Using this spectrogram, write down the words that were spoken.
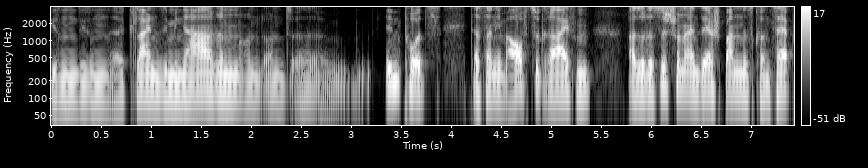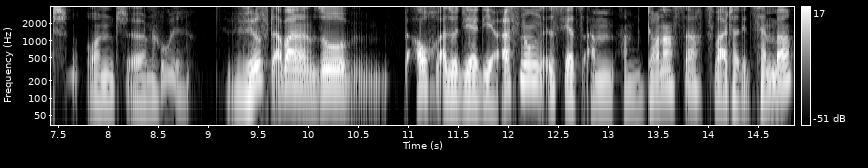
diesen, diesen äh, kleinen Seminaren und, und äh, Inputs, das dann eben aufzugreifen. Also das ist schon ein sehr spannendes Konzept und ähm, cool wirft aber so auch, also die, die Eröffnung ist jetzt am, am Donnerstag, 2. Dezember.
